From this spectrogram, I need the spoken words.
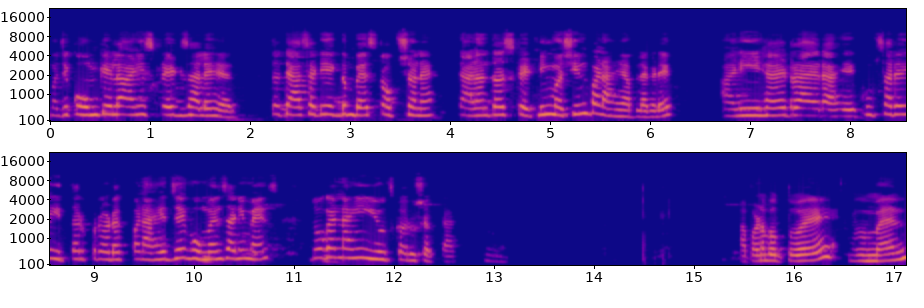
म्हणजे कोम केला आणि स्ट्रेट झाले हेअर तर त्यासाठी एकदम बेस्ट ऑप्शन आहे. त्यानंतर स्ट्रेटनिंग मशीन पण आहे आपल्याकडे. आणि हेअर ड्रायर आहे. खूप सारे इतर प्रोडक्ट पण आहेत जे वुमेन्स आणि मेन्स दोघांनाही यूज करू शकतात. आपण बघतोय वुमेन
